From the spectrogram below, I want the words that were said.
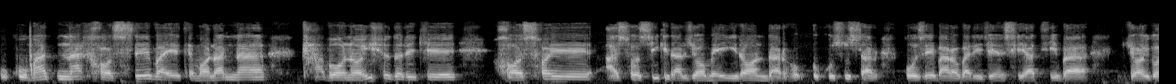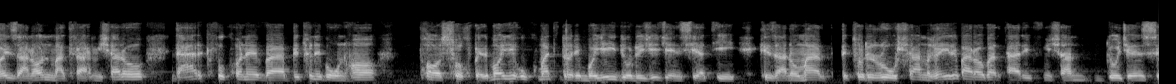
حکومت نخواسته و احتمالا نه تواناییشو داره که خواستهای اساسی که در جامعه ایران در خصوص در حوزه برابری جنسیتی و جایگاه زنان مطرح میشه رو درک بکنه و بتونه به اونها پاسخ بده. ما یه حکومت داریم با یه ایدولوژی جنسیتی که زن و مرد به طور روشن غیر برابر تعریف میشن. دو جنس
